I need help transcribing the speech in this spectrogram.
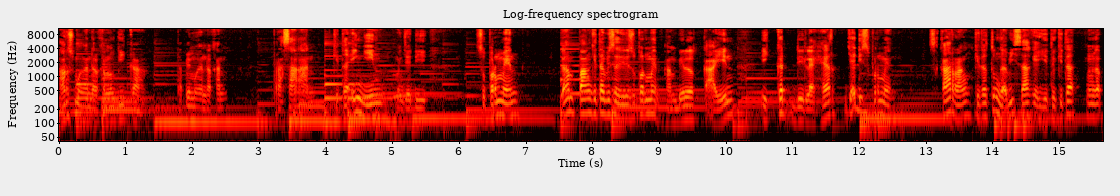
harus mengandalkan logika tapi mengandalkan perasaan. Kita ingin menjadi Superman. Gampang kita bisa jadi Superman. Ambil kain ikat di leher jadi Superman. Sekarang kita tuh nggak bisa kayak gitu. Kita nganggap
